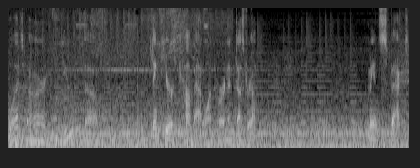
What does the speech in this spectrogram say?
What are you, though? I think you're a combat one, or an industrial. Let me inspect.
